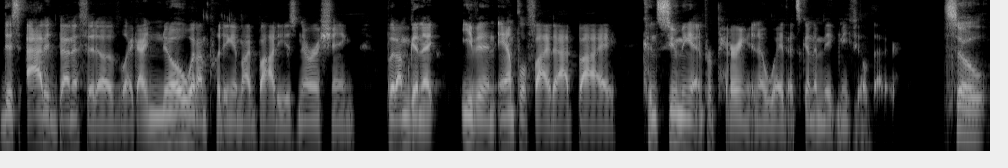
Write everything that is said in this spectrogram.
this added benefit of like, I know what I'm putting in my body is nourishing, but I'm going to even amplify that by consuming it and preparing it in a way that's going to make me feel mm-hmm. better. So,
